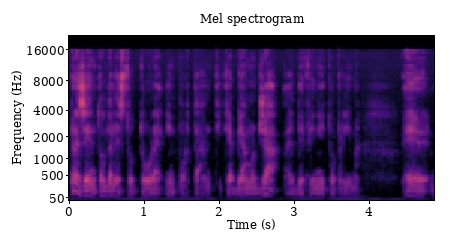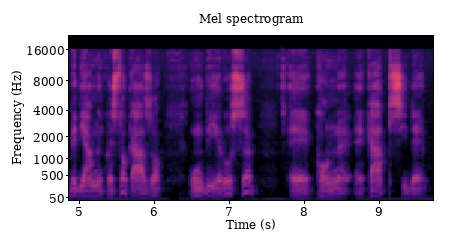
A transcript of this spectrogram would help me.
presentano delle strutture importanti che abbiamo già eh, definito prima. Eh, vediamo in questo caso un virus eh, con eh, capside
